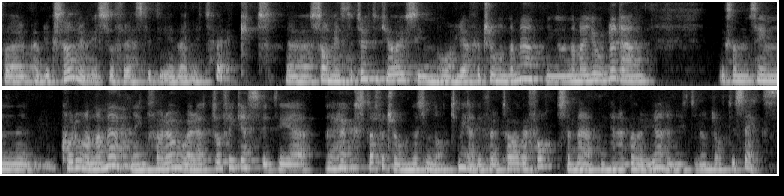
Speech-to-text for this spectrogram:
för public service och för SVT är väldigt högt. Eh, SOM-institutet gör ju sin årliga förtroendemätning och när man gjorde den, liksom sin coronamätning förra året, då fick SVT det högsta förtroende som något medieföretag har fått sedan mätningarna började 1986.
